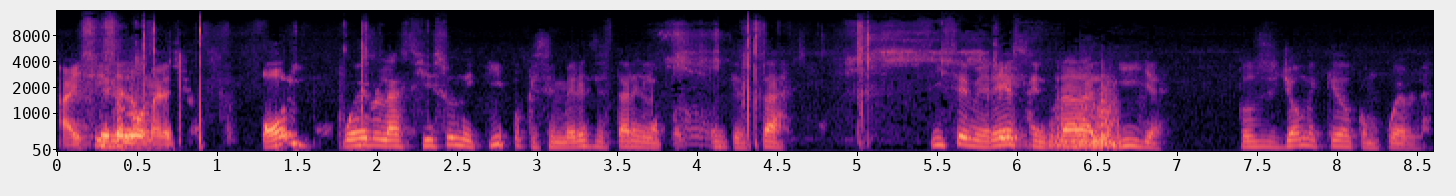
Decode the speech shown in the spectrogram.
Ahí sí se lo mereció. Hoy Puebla sí es un equipo que se merece estar en la posición que está. Sí se merece entrar a liguilla. Entonces yo me quedo con Puebla.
